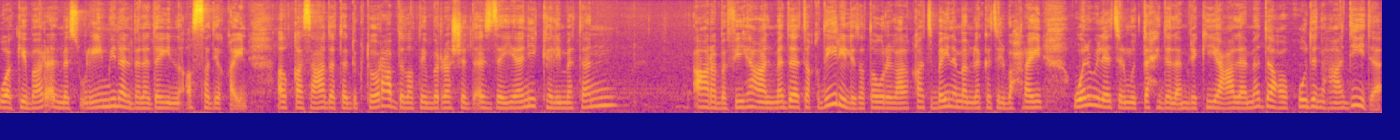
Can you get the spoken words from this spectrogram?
وكبار المسؤولين من البلدين الصديقين. ألقى سعادة الدكتور عبد اللطيف بن راشد الزياني كلمة أعرب فيها عن مدى تقديري لتطور العلاقات بين مملكة البحرين والولايات المتحدة الأمريكية على مدى عقود عديدة.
